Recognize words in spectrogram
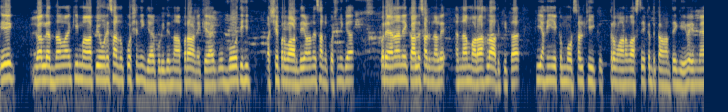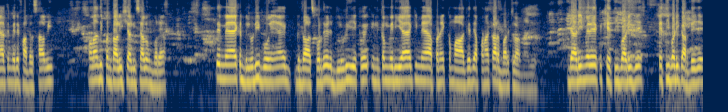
ਇਹ ਗੱਲ ਏਦਾਂ ਵਾ ਕਿ ਮਾਂ ਪਿਓ ਨੇ ਸਾਨੂੰ ਕੁਝ ਨਹੀਂ ਕਿਹਾ ਕੁੜੀ ਦੇ ਨਾ ਭਰਾ ਨੇ ਕਿਹਾ ਬਹੁਤ ਹੀ ਅੱਛੇ ਪਰਿਵਾਰ ਦੇ ਉਹਨਾਂ ਨੇ ਸਾਨੂੰ ਕੁਝ ਨਹੀਂ ਕਿਹਾ। ਪਰ ਇਹਨਾਂ ਨੇ ਕੱਲ ਸਾਡੇ ਨਾਲ ਇੰਨਾ ਮਾੜਾ ਹਾਲਾਤ ਕੀਤਾ ਕਿ ਅਸੀਂ ਇੱਕ ਮੋਟਰਸਾਈਕਲ ਠੀਕ ਕਰਵਾਉਣ ਵਾਸਤੇ ਇੱਕ ਦੁਕਾਨ ਤੇ ਗਏ ਹੋਏ। ਮੈਂ ਤੇ ਮੇਰੇ ਫਾਦਰ ਸਾਹਿਬ ਹੀ ਉਹਨਾਂ ਦੀ 45 46 ਸਾਲ ਉਮਰ ਆ। ਤੇ ਮੈਂ ਇੱਕ ਡਿਲੀਵਰੀ ਬੋਏ ਆ, ਗੁਰਦਾਸਪੁਰ ਦੇ ਵਿੱਚ ਡਿਲੀਵਰੀ ਇੱਕ ਇਨਕਮ ਮੇਰੀ ਹੈ ਕਿ ਮੈਂ ਆਪਣੇ ਕਮਾ ਕੇ ਤੇ ਆਪਣਾ ਘਰ-ਬਾਰ ਚਲਾਉਣਾ ਜੀ। ਡੈਡੀ ਮੇਰੇ ਇੱਕ ਖੇਤੀਬਾੜੀ ਜੇ, ਖੇਤੀਬਾੜੀ ਕਰਦੇ ਜੇ।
